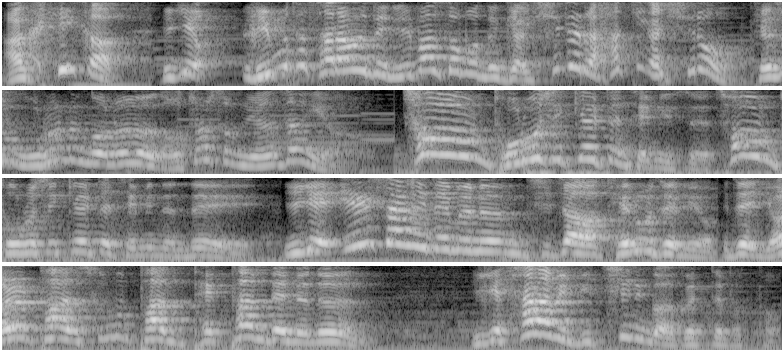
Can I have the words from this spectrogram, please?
아 그니까 이게 리부트 사람들 일반 서버들 그냥 시대를 하기가 싫어 계속 오르는 거는 어쩔 수 없는 현상이야 처음 도로시 깰 땐 재밌어요 처음 도로시 깰땐 재밌는데 이게 일상이 되면은 진짜 개노잼이요 이제 10판 20판 100판 되면은 이게 사람이 미치는 거야 그때부터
